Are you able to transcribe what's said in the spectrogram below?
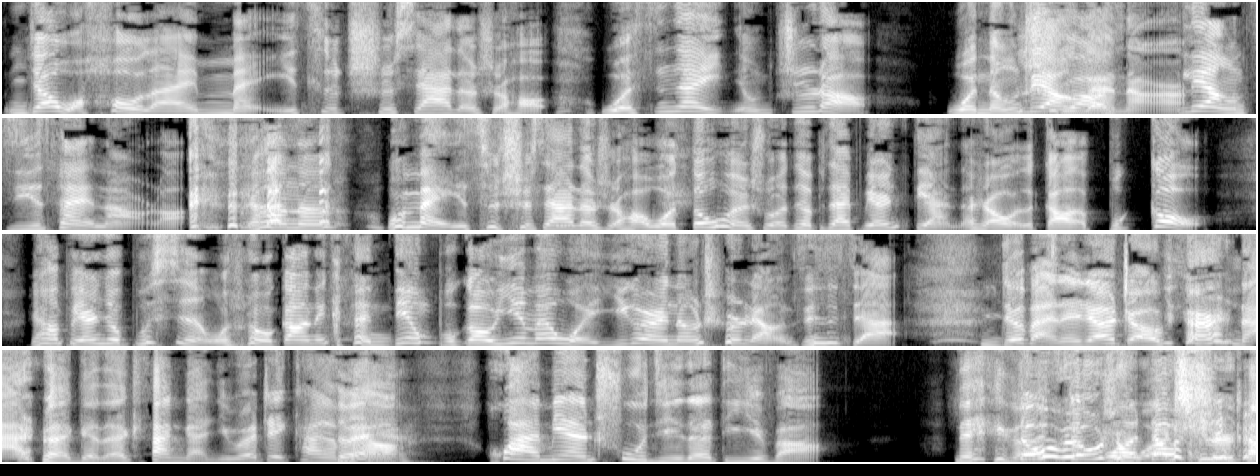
你知道，我后来每一次吃虾的时候，我现在已经知道我能量在哪儿量级在哪儿了。然后呢，我每一次吃虾的时候，我都会说，就在别人点的时候，我就告诉他不够。然后别人就不信，我说我告诉你肯定不够，因为我一个人能吃两斤虾。你就把那张照片拿出来给他看看，你说这看见没，有？画面触及的地方，那个都是都是我吃的。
